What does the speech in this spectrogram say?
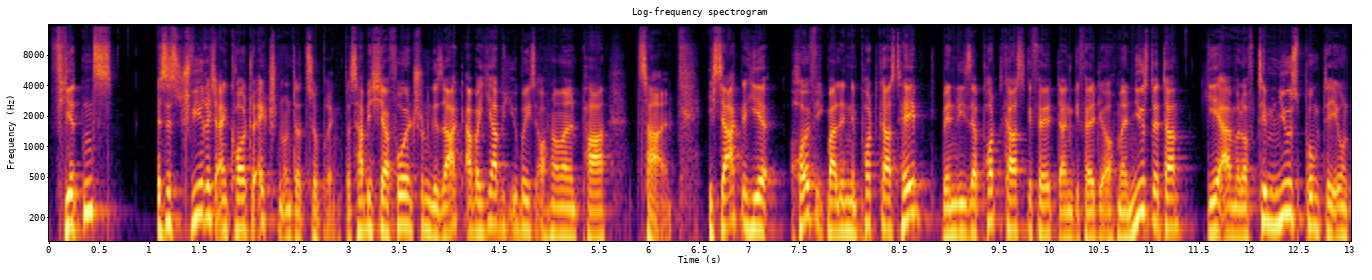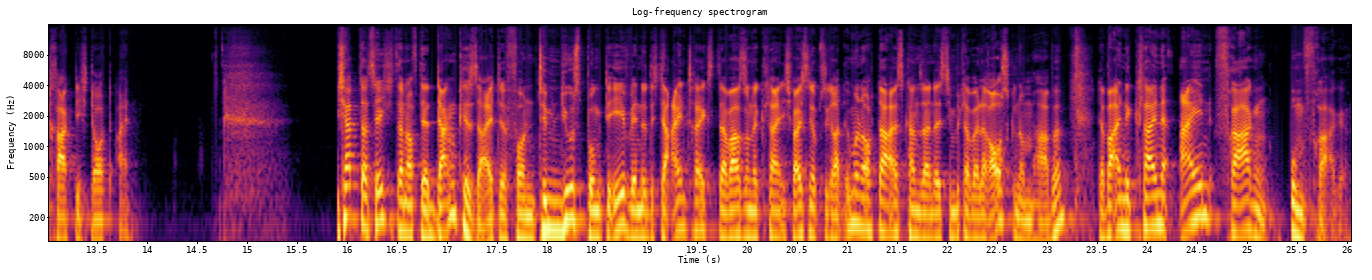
Viertens, es ist schwierig, ein Call to Action unterzubringen. Das habe ich ja vorhin schon gesagt, aber hier habe ich übrigens auch nochmal ein paar Zahlen. Ich sage hier häufig mal in dem Podcast, hey, wenn dir dieser Podcast gefällt, dann gefällt dir auch mein Newsletter. Geh einmal auf timnews.de und trag dich dort ein. Ich habe tatsächlich dann auf der Danke-Seite von timnews.de, wenn du dich da einträgst, da war so eine kleine, ich weiß nicht, ob sie gerade immer noch da ist, kann sein, dass ich sie mittlerweile rausgenommen habe. Da war eine kleine Ein-Fragen-Umfrage.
